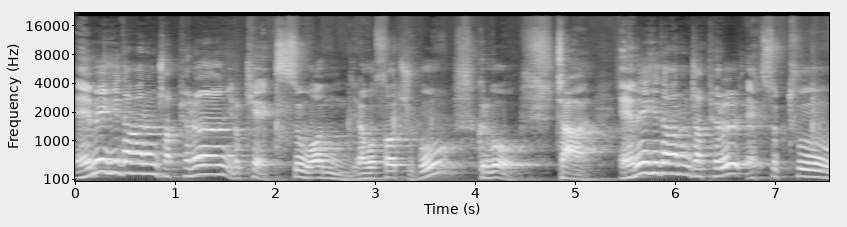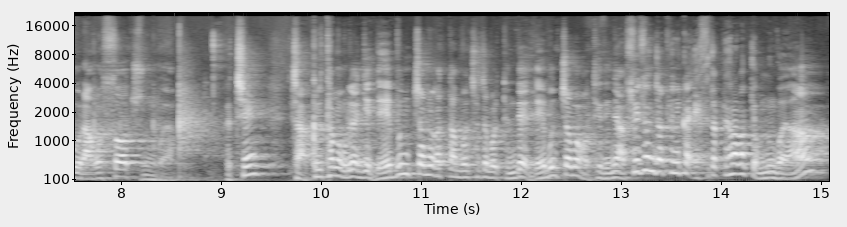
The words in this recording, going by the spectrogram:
M에 해당하는 좌표는 이렇게 x1이라고 써주고 그리고 자 N에 해당하는 좌표를 x2라고 써주는 거야. 그치? 자 그렇다면 우리가 이제 내분점을 갖다 한번 찾아볼 텐데 내분점은 어떻게 되냐? 수직선 좌표니까 x좌표 하나밖에 없는 거야.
